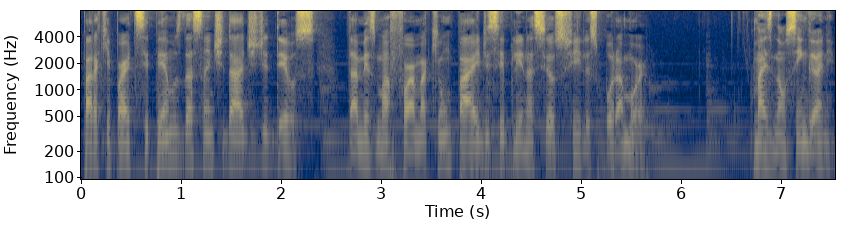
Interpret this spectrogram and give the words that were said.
para que participemos da santidade de Deus, da mesma forma que um pai disciplina seus filhos por amor. Mas não se engane,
